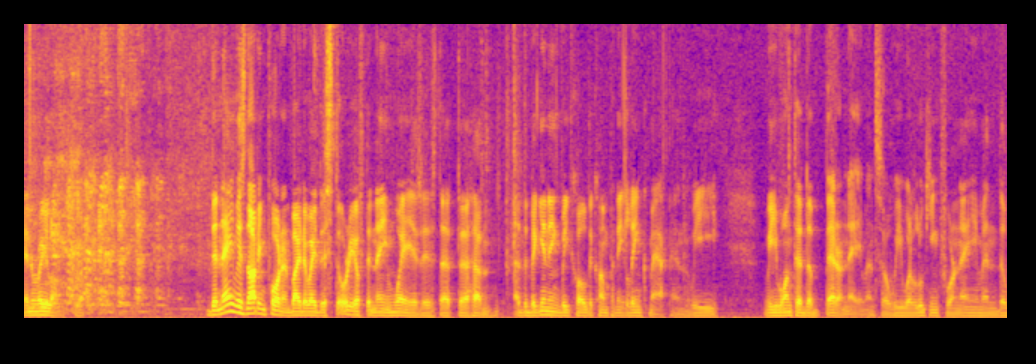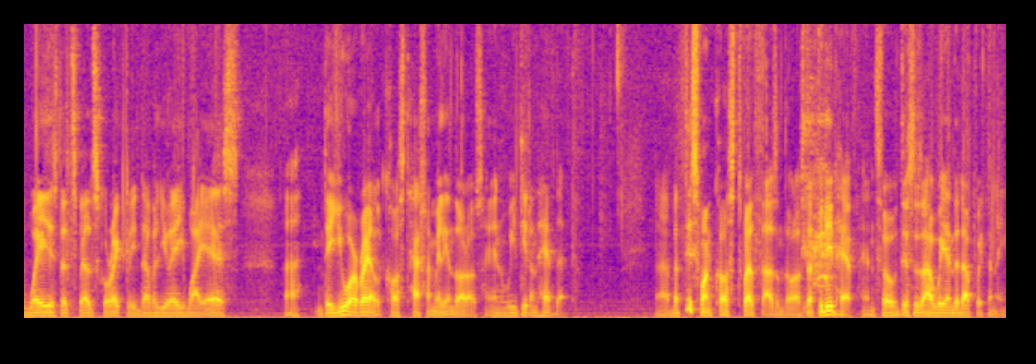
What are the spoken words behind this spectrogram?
and relaunch. right? The name is not important, by the way. The story of the name Waze is that uh, um, at the beginning we called the company Linqmap, and we we wanted a better name, and so we were looking for a name, and the Waze that spells correctly W-A-Y-S, uh, the URL cost half a million dollars, and we didn't have that. Uh, but this one cost twelve thousand dollars that we did have, and so this is how we ended up with the name.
